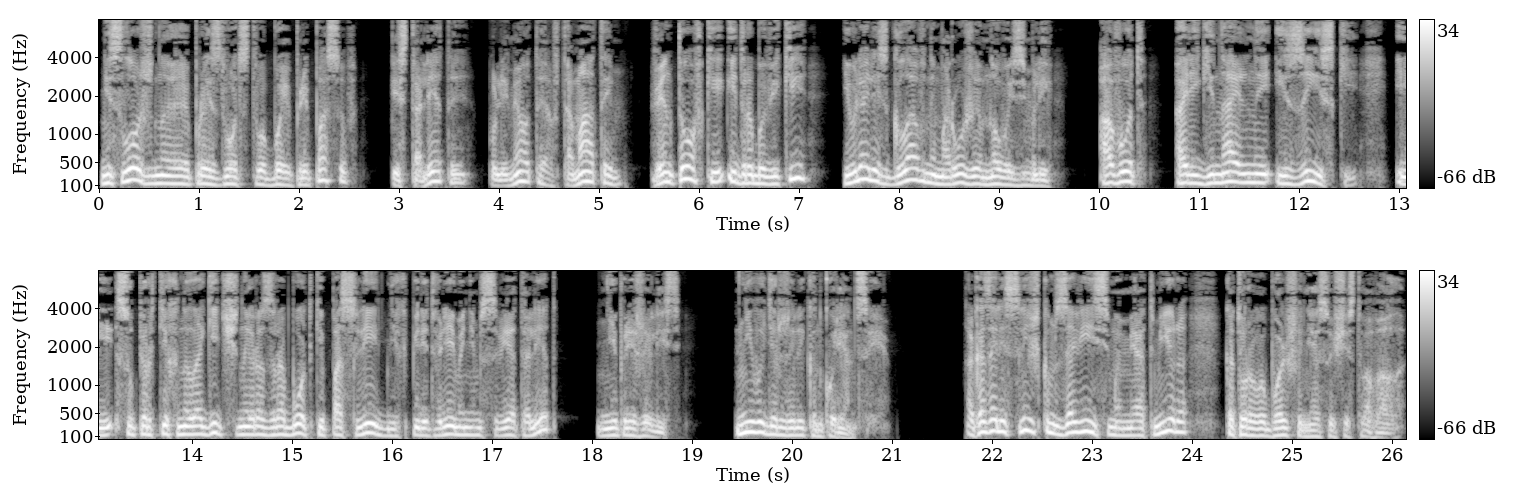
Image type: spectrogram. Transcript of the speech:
несложное производство боеприпасов, пистолеты, пулеметы, автоматы, винтовки и дробовики являлись главным оружием новой Земли, а вот оригинальные изыски и супертехнологичные разработки последних перед временем света лет не прижились, не выдержали конкуренции. Оказались слишком зависимыми от мира, которого больше не существовало.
